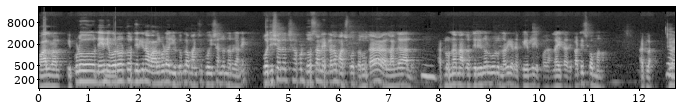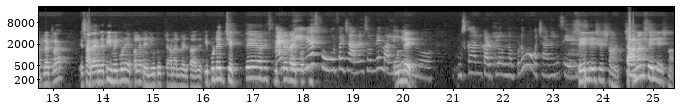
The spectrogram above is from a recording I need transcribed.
వాళ్ళు వాళ్ళు ఇప్పుడు నేను ఎవరితో తిరిగిన వాళ్ళు కూడా యూట్యూబ్లో మంచి పొజిషన్లు ఉన్నారు కానీ పొజిషన్ వచ్చినప్పుడు దోస్తాను ఎట్లనో మర్చిపోతారు. ఉంటారా? లంగాలు. అట్లా ఉన్నారు. నాతో తిరిగిన వాళ్ళు కూడా ఉన్నారు. ఇక పేర్లు చెప్పాలి. లైట్ అది పట్టించుకోం మనం. అట్లా. అట్లా అట్లా. సరే అని చెప్పి ఈమె కూడా చెప్పలేదు నేను యూట్యూబ్ ఛానల్ పెడతా అది. ఇప్పుడు నేను చెప్తే అది స్క్రిప్టెడ్ అయిపోతుంది. ఉండే మళ్ళీ ఉండే. నేను ముస్కాన్ కడుపులో ఉన్నప్పుడు ఒక ఛానల్ సేల్ చేసేసిన. ఛానల్ సేల్ చేసిన.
